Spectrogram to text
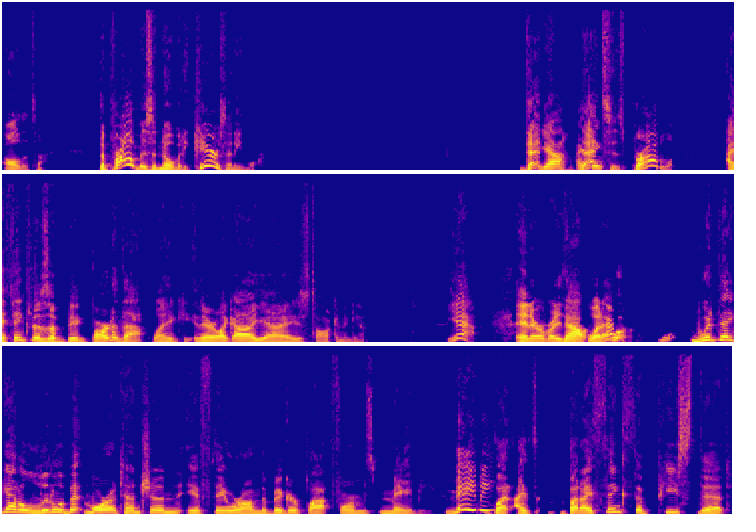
all the time. The problem is that nobody cares anymore. That, yeah i that's think his problem. i think there's a big part of that like they're like oh yeah he's talking again Yeah. And everybody's Now, like, whatever. W- Would they get a little bit more attention if they were on the bigger platforms? Maybe. maybe. But I th- but I think the piece that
